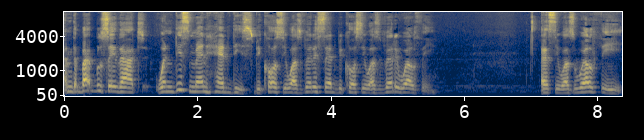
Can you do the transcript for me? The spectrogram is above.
And the Bible says that when this man heard this, because he was very sad, because he was very wealthy, as he was wealthy,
